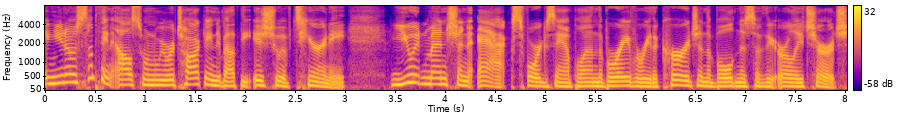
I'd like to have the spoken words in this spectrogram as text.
and you know something else when we were talking about the issue of tyranny, you had mentioned Acts, for example, and the bravery, the courage, and the boldness of the early church,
